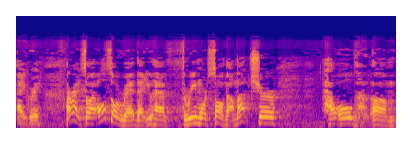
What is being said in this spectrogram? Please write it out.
I agree. All right, so I also read that you have three more songs. Now I'm not sure how old um,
